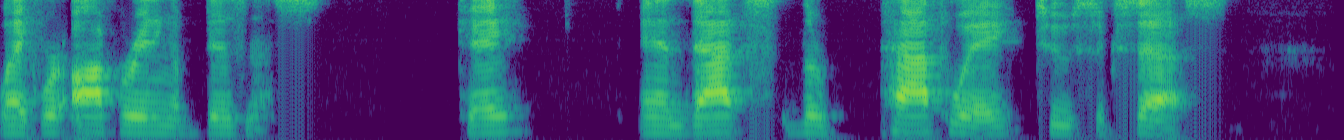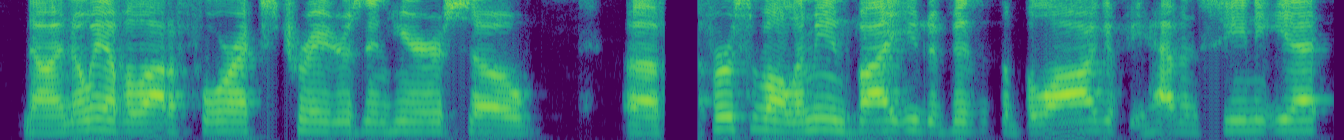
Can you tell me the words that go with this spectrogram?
like we're operating a business. Okay? And that's the pathway to success. Now, I know we have a lot of Forex traders in here, so uh, first of all, let me invite you to visit the blog if you haven't seen it yet,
